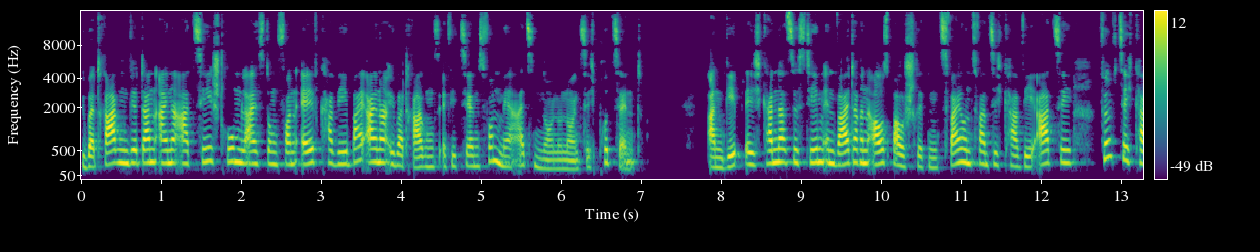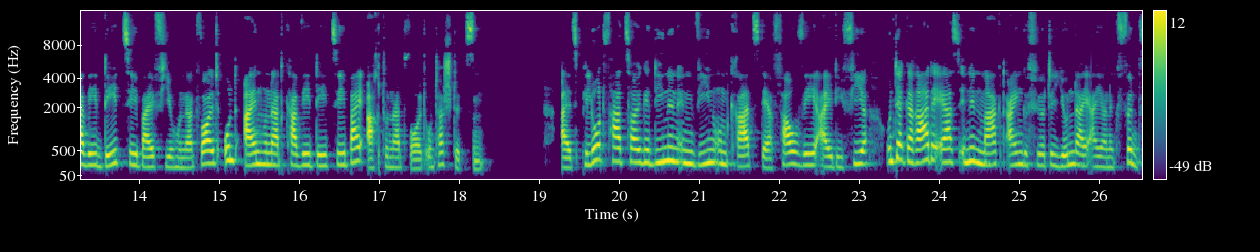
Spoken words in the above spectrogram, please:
Übertragen wird dann eine AC-Stromleistung von 11 kW bei einer Übertragungseffizienz von mehr als 99 Prozent. Angeblich kann das System in weiteren Ausbauschritten 22 kW AC, 50 kW DC bei 400 Volt und 100 kW DC bei 800 Volt unterstützen. Als Pilotfahrzeuge dienen in Wien und Graz der VW ID4 und der gerade erst in den Markt eingeführte Hyundai Ioniq 5.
